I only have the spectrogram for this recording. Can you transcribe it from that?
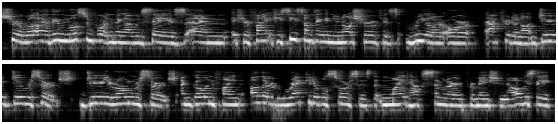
Sure. Well, I think the most important thing I would say is um, if you're fi- if you see something and you're not sure if it's real or, or accurate or not, do do research, do your own research, and go and find other reputable sources that might have similar information. Now, obviously,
